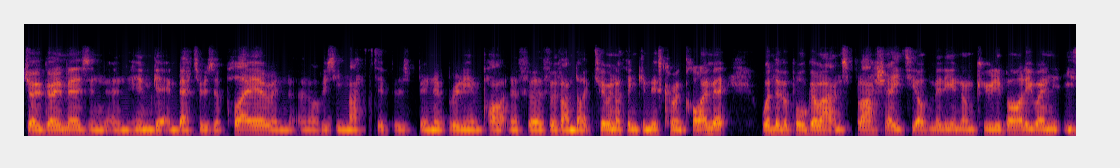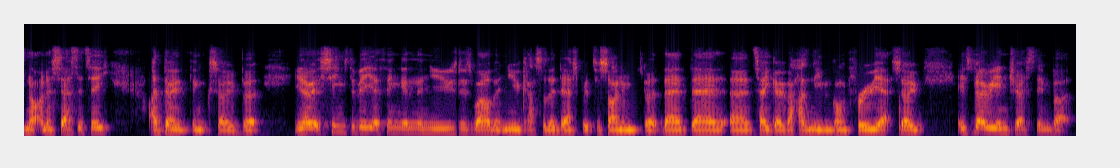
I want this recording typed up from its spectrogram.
Joe Gomez and, and him getting better as a player, and, and obviously Matip has been a brilliant partner for, for Van Dijk too. And I think in this current climate, would Liverpool go out and splash 80 odd million on Koulibaly when he's not a necessity? I don't think so. But you know, it seems to be a thing in the news as well that Newcastle are desperate to sign him, but their their uh, takeover hasn't even gone through yet. So it's very interesting, but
